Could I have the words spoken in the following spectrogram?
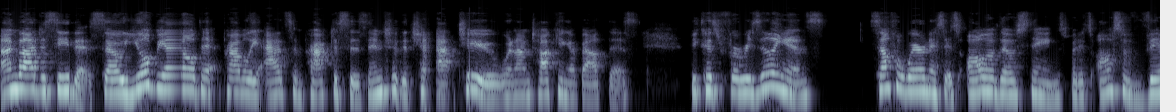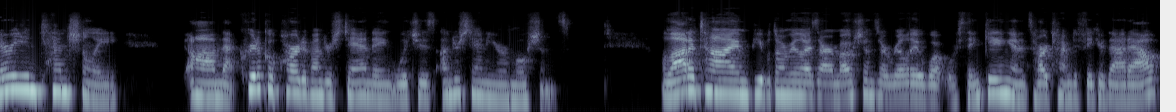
I'm glad to see this. So you'll be able to probably add some practices into the chat too when I'm talking about this. Because for resilience, self awareness is all of those things, but it's also very intentionally um, that critical part of understanding, which is understanding your emotions a lot of time people don't realize our emotions are really what we're thinking and it's hard time to figure that out.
